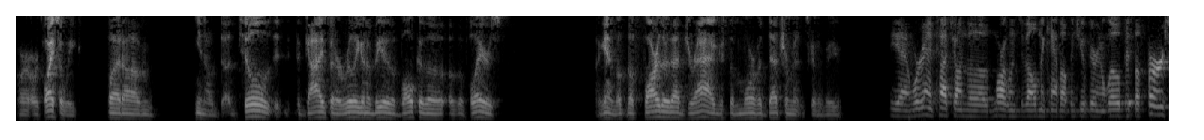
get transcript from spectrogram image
or, or twice a week. But um, you know, until the guys that are really going to be the bulk of the of the players, again, the, the farther that drags, the more of a detriment it's going to be. Yeah, and we're going to touch on the Marlins development camp up in Jupiter in a little bit. But first,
